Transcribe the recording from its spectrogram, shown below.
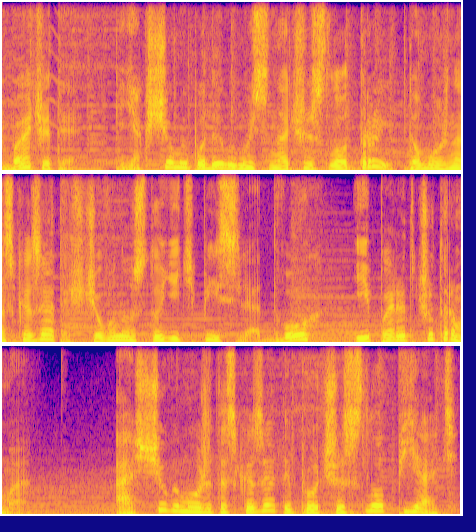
Бачите, якщо ми подивимось на число 3, то можна сказати, що воно стоїть після 2 і перед 4. А що ви можете сказати про число 5?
